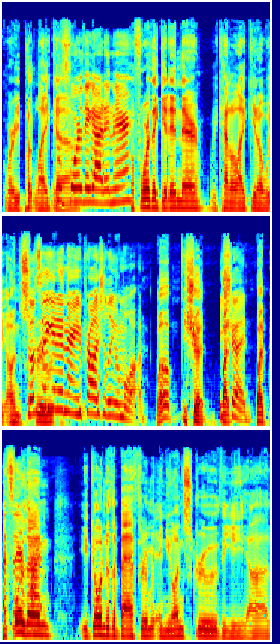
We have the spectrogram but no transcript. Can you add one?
where you put like uh, Before they got in there. before they get in there, we kind of like you know we unscrew. So once they get in there, you probably should leave them alone. well, you should. You but, should. But That's before then, time. You go into the bathroom and you unscrew the uh,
